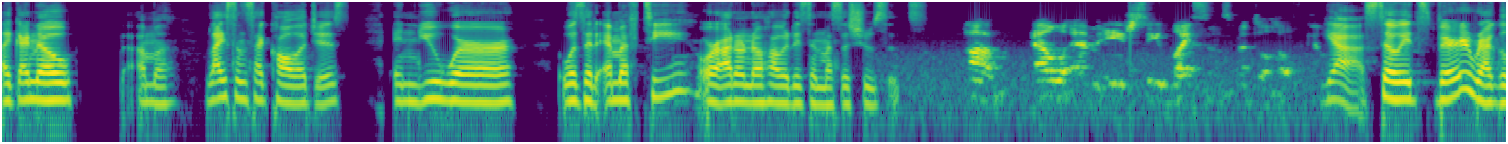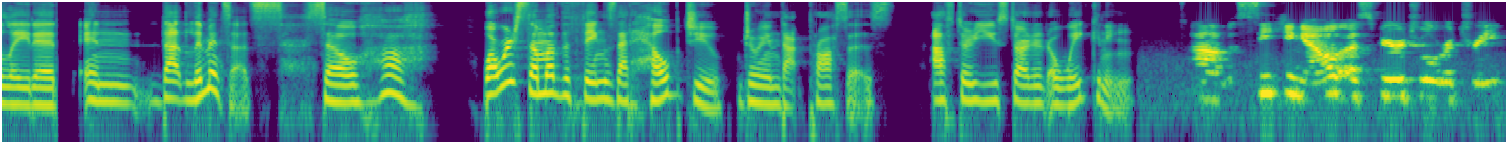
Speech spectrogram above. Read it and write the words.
Like i know i'm a licensed psychologist and you were was it mft or i don't know how it is in massachusetts. Um, lmhc licensed mental health counselor. yeah so it's very regulated and that limits us. So oh, what were some of the things that helped you during that process after you started awakening um, seeking out a spiritual retreat,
